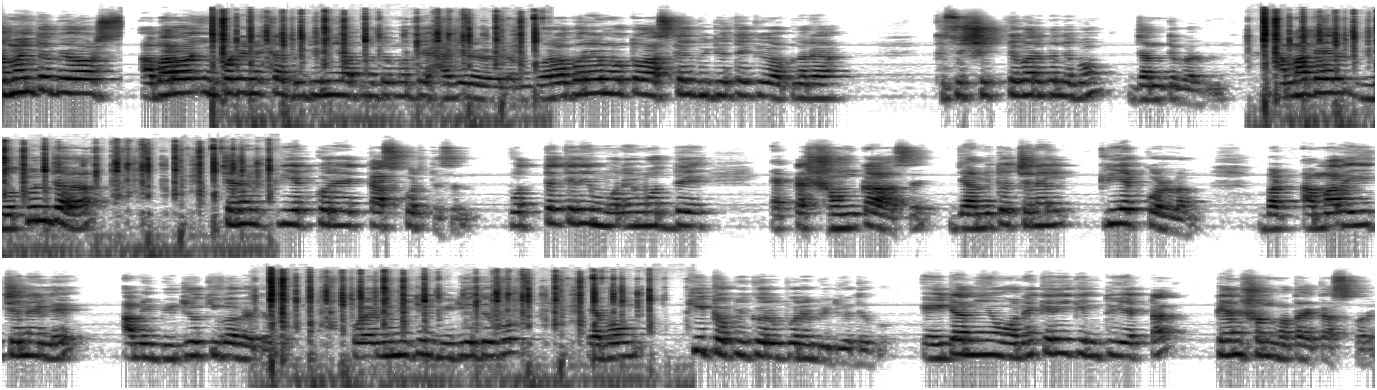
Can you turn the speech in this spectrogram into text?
সময়ত ভিউয়ার্স আবারও ইম্পর্টেন্ট একটা ভিডিও নিয়ে আপনাদের মধ্যে হাজির হয়ে গেলাম। বরাবরের মতো আজকের ভিডিও থেকেও আপনারা কিছু শিখতে পারবেন এবং জানতে পারবেন। আমাদের নতুন যারা চ্যানেল ক্রিয়েট করে কাজ করতেছেন, প্রত্যেকেরই মনের মধ্যে একটা শঙ্কা আছে যে আমি তো চ্যানেল ক্রিয়েট করলাম বাট আমার এই চ্যানেলে আমি ভিডিও কীভাবে দেব? কয় মিনিটের ভিডিও দেব এবং কি টপিকের উপরে ভিডিও দেব? এইটা নিয়ে অনেকেরই কিন্তু একটা টেনশন মাথায় কাজ করে।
